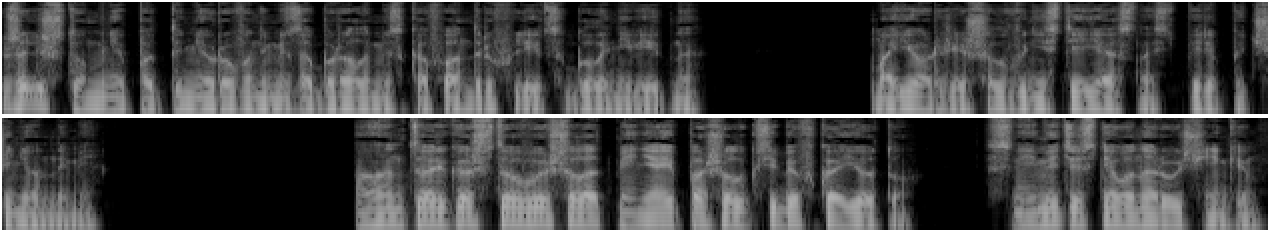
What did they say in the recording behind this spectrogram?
Жаль, что мне под тонированными забралами скафандров лиц было не видно. Майор решил вынести ясность перед подчиненными. «Он только что вышел от меня и пошел к себе в каюту. Снимите с него наручники».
